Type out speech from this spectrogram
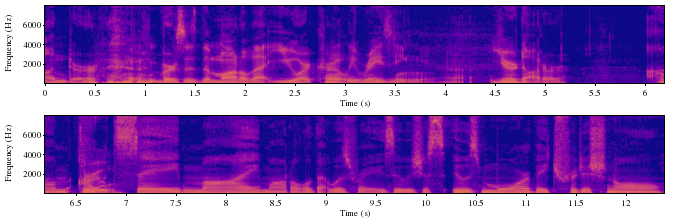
under Mm-hmm. versus the model that you are currently raising uh, your daughter? Um, I would say my model that was raised, it was just, it was more of a traditional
